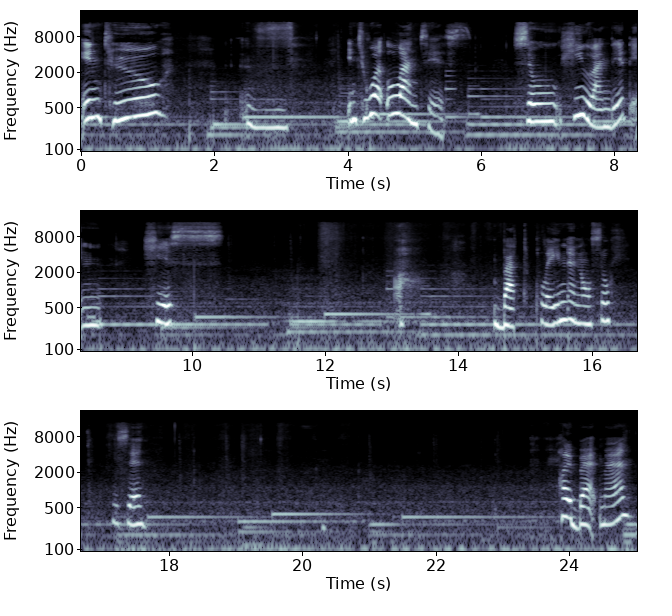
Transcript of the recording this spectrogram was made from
into into Atlantis. So he landed in his uh, bat plane and also he said Hi, Batman.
